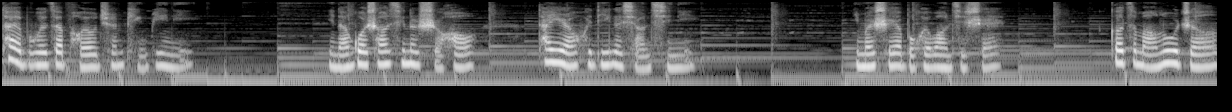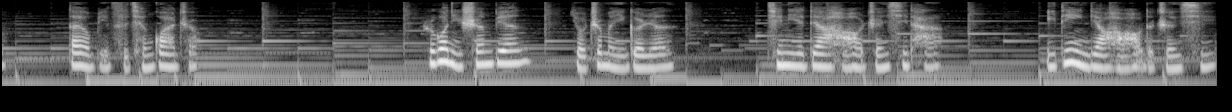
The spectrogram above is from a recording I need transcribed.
他也不会在朋友圈屏蔽你。你难过伤心的时候，他依然会第一个想起你。你们谁也不会忘记谁，各自忙碌着。但又彼此牵挂着。如果你身边有这么一个人，请你一定要好好珍惜他，一定一定要好好的珍惜。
